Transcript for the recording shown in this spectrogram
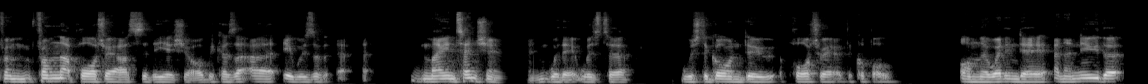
from from that portrait arts to the show because uh, it was a, a, my intention with it was to was to go and do a portrait of the couple on their wedding day. And I knew that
